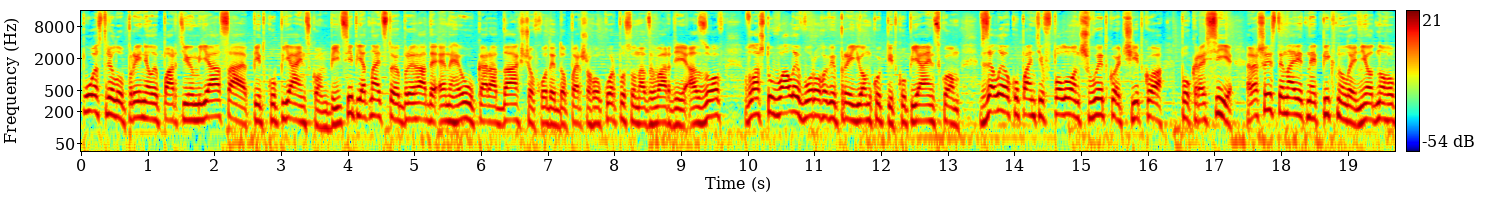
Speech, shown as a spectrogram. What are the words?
пострілу прийняли партію м'яса під Куп'янськом. Бійці 15-ї бригади НГУ Карадах, що входить до першого корпусу Нацгвардії Азов, влаштували ворогові прийомку під Куп'янськом. Взяли окупантів в полон швидко, чітко, по красі. Рашисти навіть не пікнули ні одного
